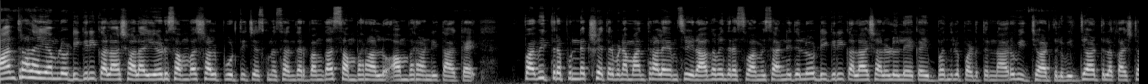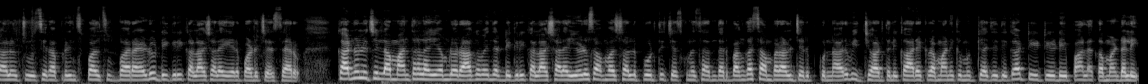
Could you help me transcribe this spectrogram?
మంత్రాలయంలో డిగ్రీ కళాశాల ఏడు సంవత్సరాలు పూర్తి చేసుకున్న సందర్భంగా సంబరాలు అంబరాన్ని తాకాయి. పవిత్ర పుణ్యక్షేత్రమైన మంత్రాలయం శ్రీ రాఘవేంద్ర స్వామి సన్నిధిలో డిగ్రీ కళాశాలలు లేక ఇబ్బందులు పడుతున్నారు విద్యార్థులు. విద్యార్థుల కష్టాలు చూసిన ప్రిన్సిపాల్ సుబ్బారాయుడు డిగ్రీ కళాశాల ఏర్పాటు చేశారు. కర్నూలు జిల్లా మంత్రాలయంలో రాఘవేంద్ర డిగ్రీ కళాశాల ఏడు సంవత్సరాలు పూర్తి చేసుకున్న సందర్భంగా సంబరాలు జరుపుకున్నారు విద్యార్థులు. కార్యక్రమానికి ముఖ్య అతిథిగా టీటీడీ పాలక మండలి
